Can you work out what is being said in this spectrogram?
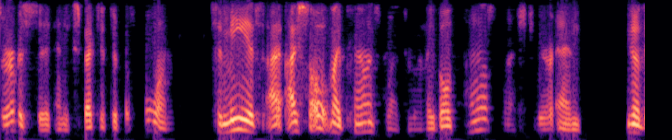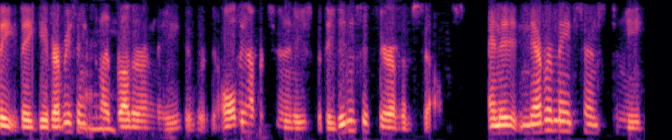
service it and expect it to perform. To me, it's, I, I saw what my parents went through and they both passed last year and you know, they, they gave everything Sorry. to my brother and me. They were all the opportunities, but they didn't take care of themselves. And it never made sense to me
